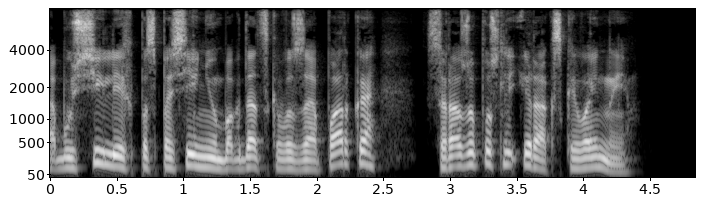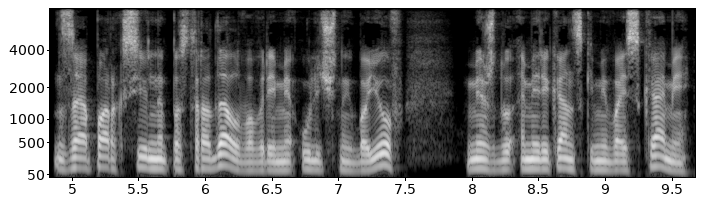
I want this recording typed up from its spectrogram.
об усилиях по спасению багдадского зоопарка сразу после Иракской войны. Зоопарк сильно пострадал во время уличных боев между американскими войсками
